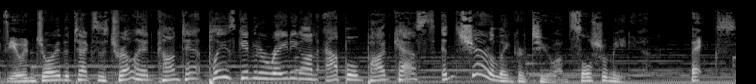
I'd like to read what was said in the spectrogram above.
if you enjoy the Texas Trailhead content, please give it a rating on Apple Podcasts and share a link or two on social media. Thanks.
